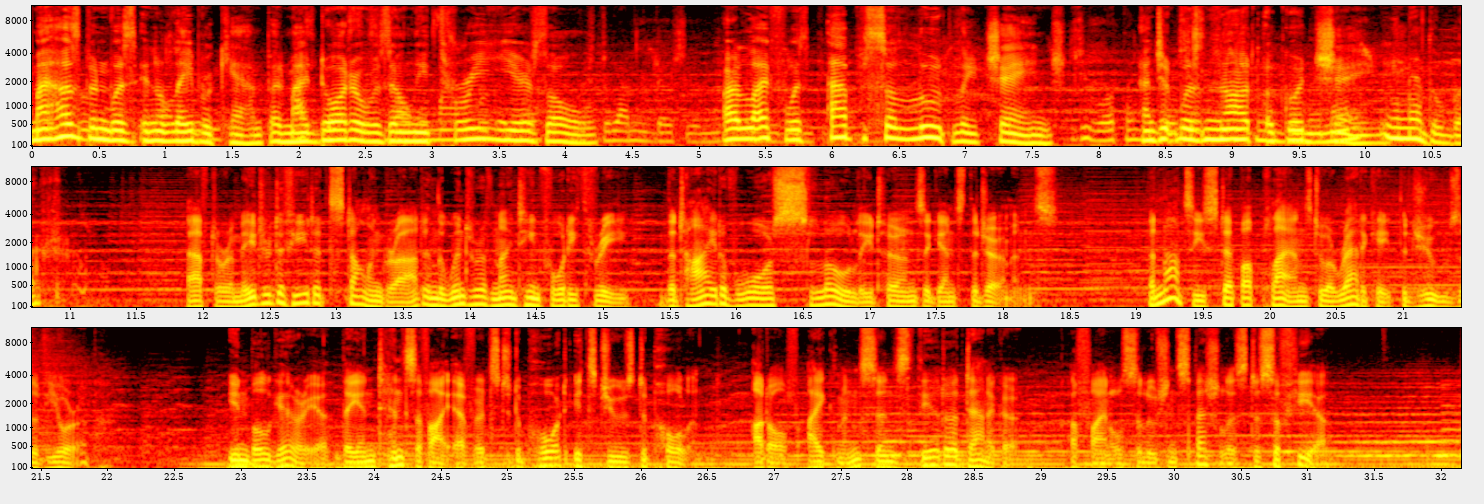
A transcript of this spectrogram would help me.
My husband was in a labor camp and my daughter was only three years old. Our life was absolutely changed, and it was not a good change. After a major defeat at Stalingrad in the winter of 1943, the tide of war slowly turns against the Germans. The Nazis step up plans to eradicate the Jews of Europe. In Bulgaria, they intensify efforts to deport its Jews to Poland. Adolf Eichmann sends Theodor Dannecker, a final solution specialist, to Sofia.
